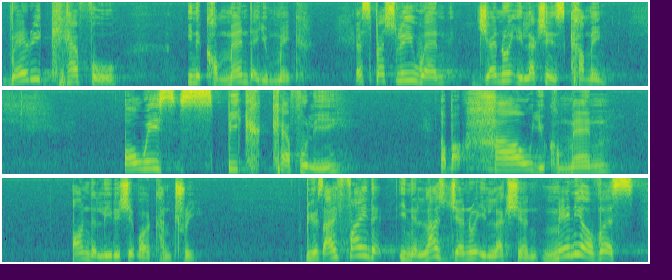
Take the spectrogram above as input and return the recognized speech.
very careful in the command that you make, especially when general election is coming. Always speak carefully about how you command on the leadership of a country. Because I find that in the last general election, many of us,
